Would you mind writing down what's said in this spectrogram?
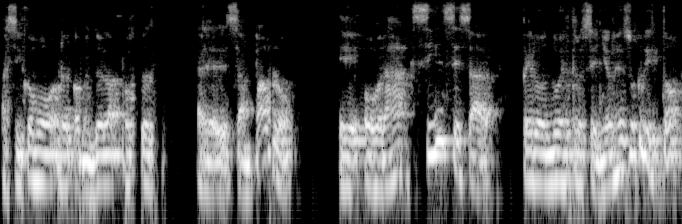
así como recomendó el apóstol eh, San Pablo, eh, orar sin cesar. Pero nuestro Señor Jesucristo,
